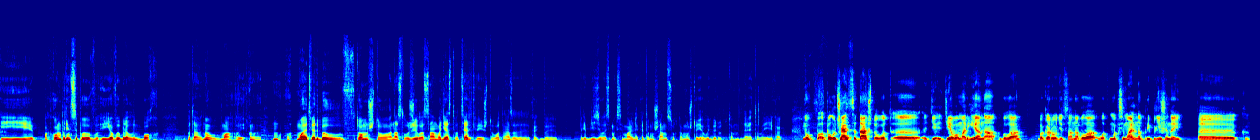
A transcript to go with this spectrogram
и по какому принципу ее выбрал Бог? Потому, ну, э, мой ответ был в том, что она служила с самого детства церкви, и что вот она как бы приблизилась максимально к этому шансу, к тому, что я выберу там для этого или как? Ну, получается, да, что вот э, Дева Мария, она была Богородица, она была вот максимально приближенной э, к,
